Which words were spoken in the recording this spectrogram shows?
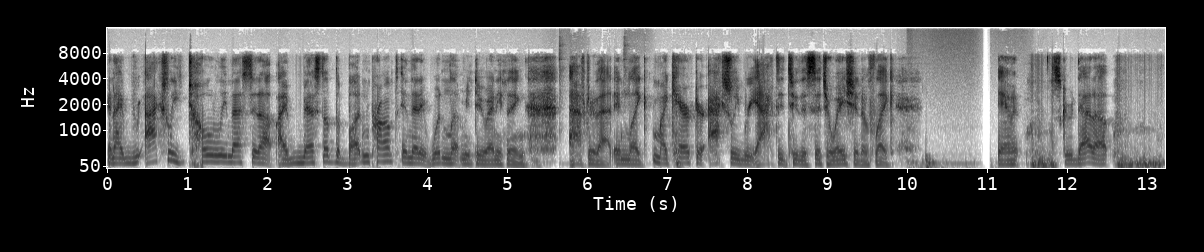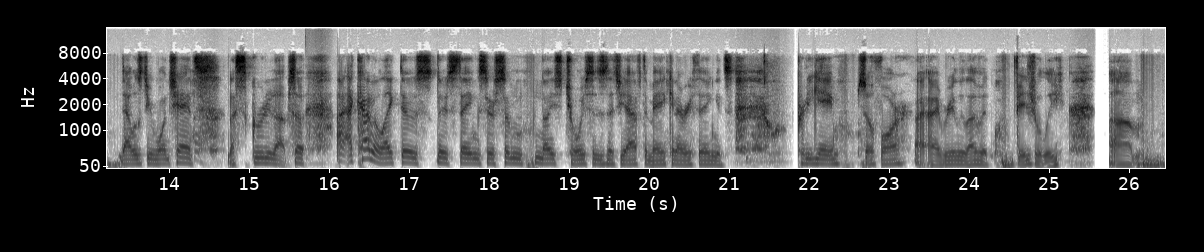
And I re- actually totally messed it up. I messed up the button prompt, and then it wouldn't let me do anything after that. And like my character actually reacted to the situation of like, damn it, screwed that up. That was your one chance, and I screwed it up. So I, I kind of like those those things. There's some nice choices that you have to make and everything. It's pretty game so far. I, I really love it visually. Um,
